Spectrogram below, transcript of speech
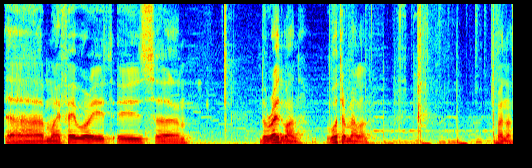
Uh, my favorite is um, the red one, watermelon. Why not?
